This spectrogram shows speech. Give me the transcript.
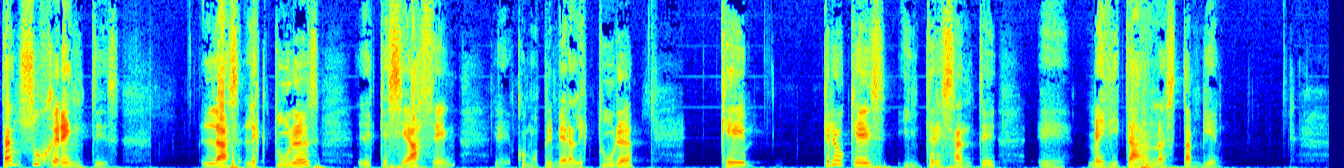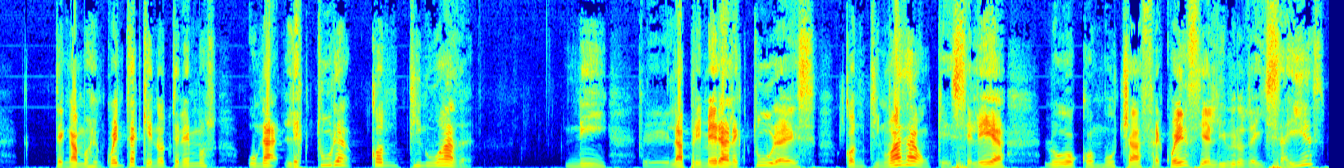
tan sugerentes las lecturas eh, que se hacen eh, como primera lectura, que creo que es interesante eh, meditarlas también. Tengamos en cuenta que no tenemos una lectura continuada, ni eh, la primera lectura es continuada, aunque se lea luego con mucha frecuencia el libro de Isaías,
